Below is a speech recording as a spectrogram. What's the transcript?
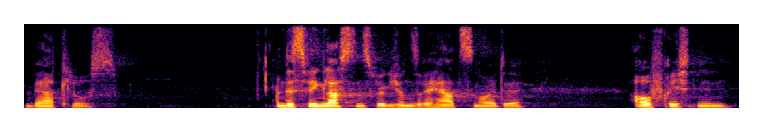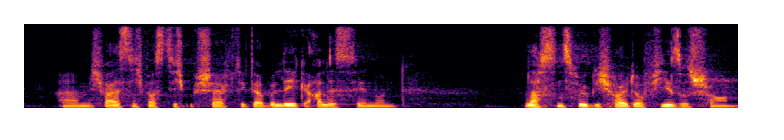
wertlos. Und deswegen lasst uns wirklich unsere Herzen heute aufrichten. Ähm, ich weiß nicht, was dich beschäftigt, aber leg alles hin und lasst uns wirklich heute auf Jesus schauen.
